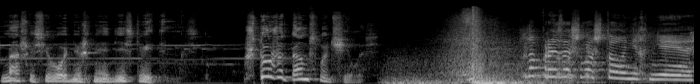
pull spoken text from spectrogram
наша сегодняшняя действительность. Что же там случилось? Ну, произошло, что у них не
